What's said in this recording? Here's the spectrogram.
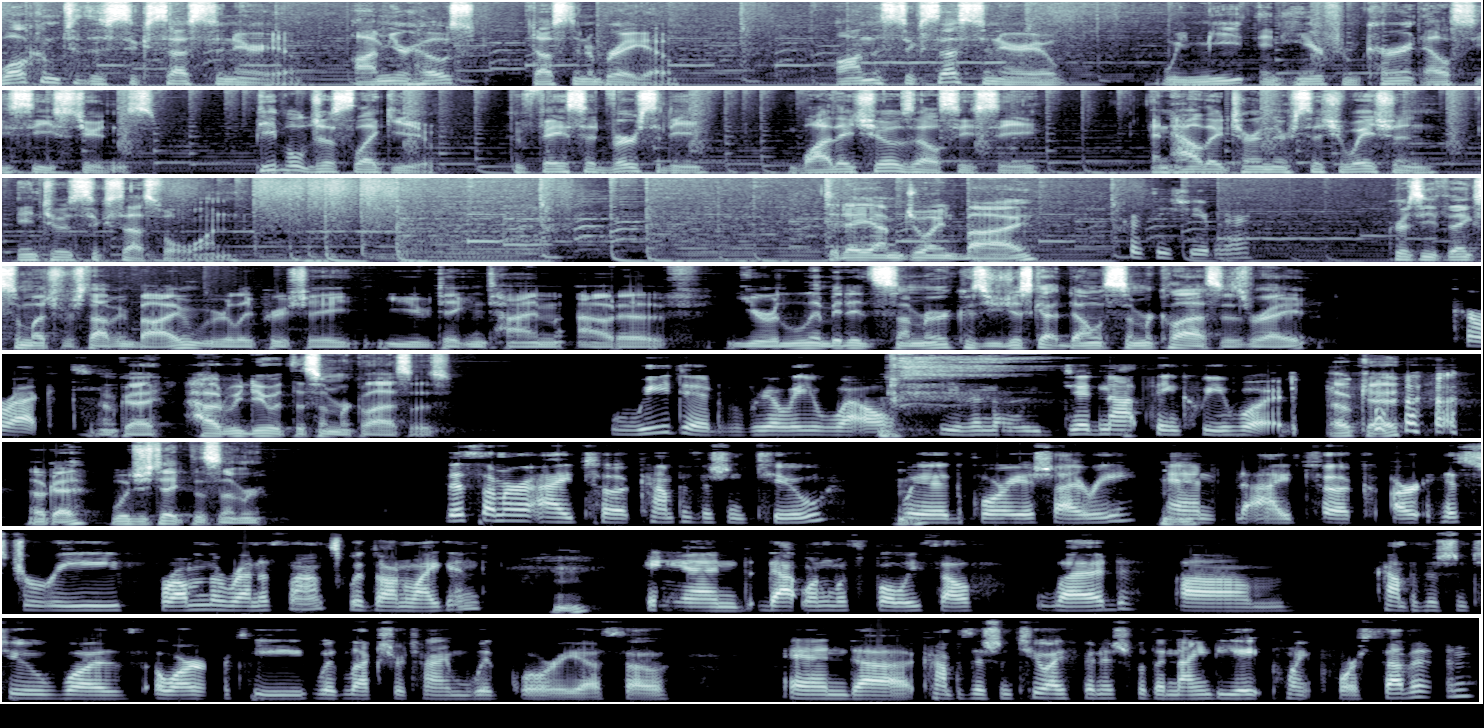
Welcome to the Success Scenario. I'm your host, Dustin Abrego. On the Success Scenario, we meet and hear from current LCC students, people just like you, who face adversity, why they chose LCC, and how they turn their situation into a successful one. Today I'm joined by Krissie Schnieber. Krissie, thanks so much for stopping by. We really appreciate you taking time out of your limited summer because you just got done with summer classes, right? Correct. Okay. How did we do with the summer classes? We did really well, even though we did not think we would. Okay. okay. What'd you take this summer? This summer, I took Composition 2 mm-hmm. with Gloria Shirey, mm-hmm. and I took Art History from the Renaissance with Don Weigand. Mm-hmm. And that one was fully self led. Um, composition 2 was ORT with lecture time with Gloria. So, and uh, composition 2, I finished with a 98.47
